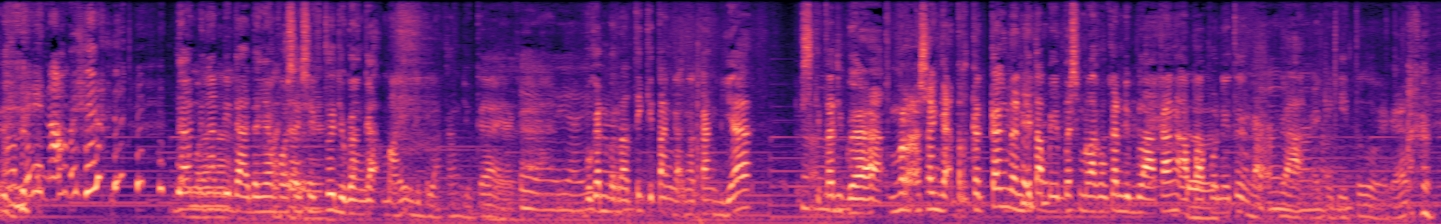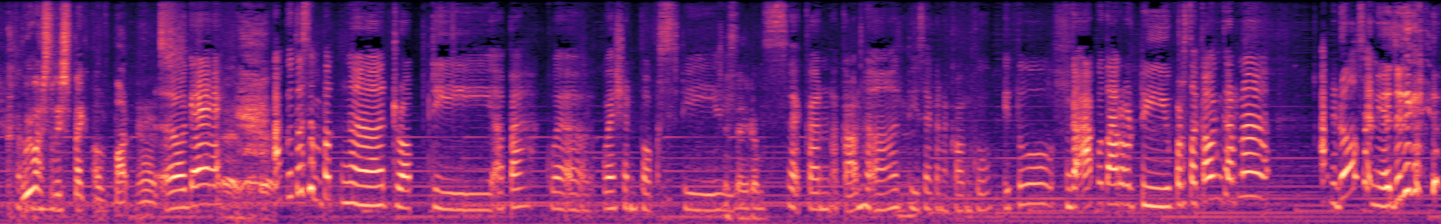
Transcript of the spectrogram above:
Amin amin dan dengan tidak adanya posesif ya. tuh juga nggak main di belakang juga ya kan Iya, iya, iya. bukan berarti kita nggak ngekang dia terus kita juga merasa nggak terkekang dan kita bebas melakukan di belakang apa pun itu nggak nggak kayak gitu ya kan we must respect our partners Oke, aku tuh sempet ngedrop di apa que- question box di Instagram. second account, heeh, di second accountku. Itu nggak aku taruh di first account karena ada dosen ya, jadi kayak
